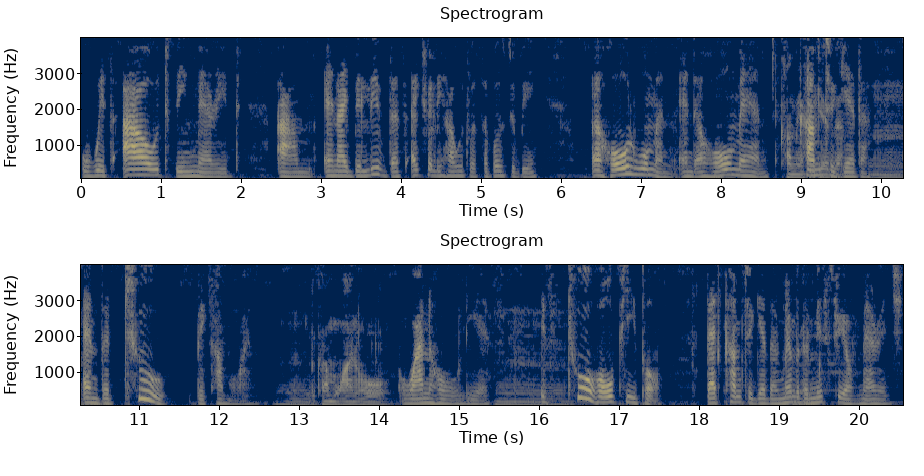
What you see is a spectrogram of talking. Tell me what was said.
without being married um, and i believe that's actually how it was supposed to be a whole woman and a whole man Coming come together, together, Mm. and the two become one. Mm. become one whole. One whole, yes. Mm. It's two whole people that come together. Remember the mystery of marriage.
